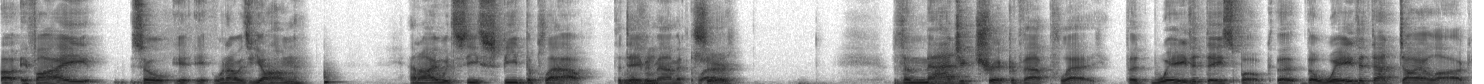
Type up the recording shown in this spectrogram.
Uh, if I so it, it, when I was young, and I would see Speed the Plow, the David Mamet play. Sure. The magic trick of that play, the way that they spoke, the the way that that dialogue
